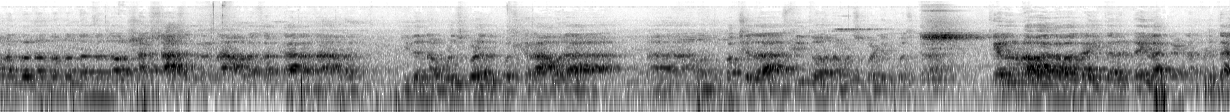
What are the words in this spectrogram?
ಒಂದೊಂದು ಒಂದೊಂದು ಒಂದೊಂದು ಒಂದೊಂದು ಅವ್ರ ಶಾಸಕರನ್ನ, ಅವರ ಸರ್ಕಾರನ, ಅವರ ಇದನ್ನು ಉಳಿಸ್ಕೊಳ್ಳೋದಕ್ಕೋಸ್ಕರ, ಅವರ ಒಂದು ಪಕ್ಷದ ಅಸ್ತಿತ್ವವನ್ನು ಉಳಿಸ್ಕೊಳ್ಳಿಕ್ಕೋಸ್ಕರ, ಕೆಲವರು ಅವಾಗವಾಗ ಅವಾಗ ಈ ಥರ ಡೈಲಾಗ್ಗಳನ್ನ ಬಿಡ್ತಾ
